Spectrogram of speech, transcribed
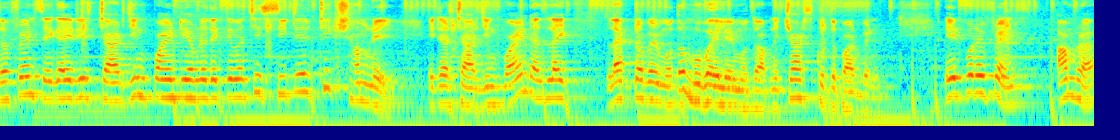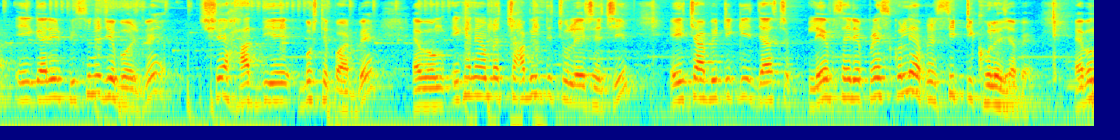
তো ফ্রেন্ডস এই গাড়িটির চার্জিং পয়েন্টটি আমরা দেখতে পাচ্ছি। সিটের ঠিক সামনেই এটার চার্জিং পয়েন্ট অ্যাজ লাইক ল্যাপটপের মতো মোবাইলের মতো আপনি চার্জ করতে পারবেন। এরপরে ফ্রেন্ডস আমরা এই গাড়ির পিছনে যে বসবে, সে হাত দিয়ে বসতে পারবে এবং এখানে আমরা চাবিতে চলে এসেছি। এই চাবিটিকে জাস্ট লেফট সাইডে প্রেস করলে আপনার সিটটি খুলে যাবে এবং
